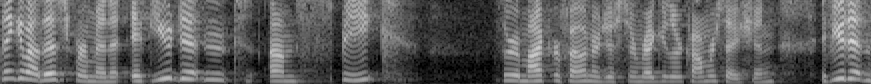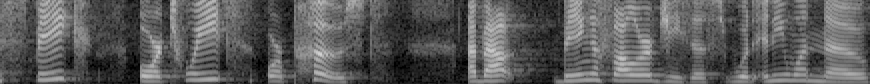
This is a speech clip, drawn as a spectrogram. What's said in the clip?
think about this for a minute. If you didn't um, speak through a microphone or just in regular conversation, if you didn't speak or tweet or post about being a follower of Jesus, would anyone know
